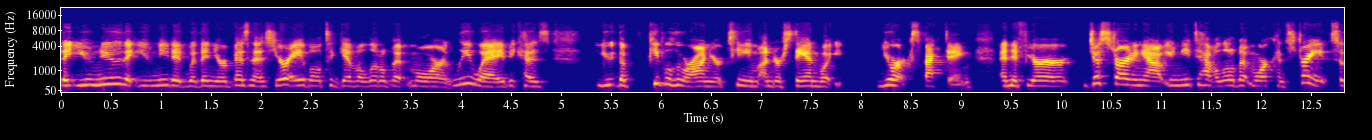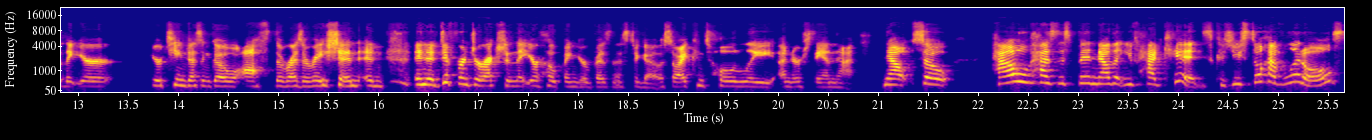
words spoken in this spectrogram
that you knew that you needed within your business, you're able to give a little bit more leeway because you the people who are on your team understand what you're expecting. And if you're just starting out, you need to have a little bit more constraint so that your your team doesn't go off the reservation and in a different direction that you're hoping your business to go. So I can totally understand that. Now, so how has this been now that you've had kids? Because you still have littles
